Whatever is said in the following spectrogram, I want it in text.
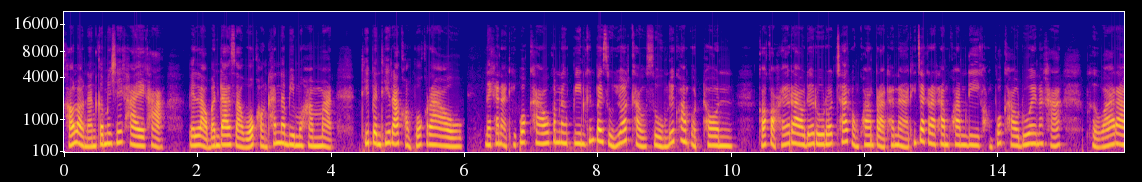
เขาเหล่านั้นก็ไม่ใช่ใครค่ะ เป็นเหล่าบรรดาสาวกของท่านนบีมุฮัมมัดที่เป็นที่รักของพวกเรา ในขณะที่พวกเขากำลังปีนขึ้นไปสู่ยอดเขาสูงด้วยความอดทน ก็ขอให้เราได้รู้รสชาติของความปรารถนาที่จะกระทำความดีของพวกเขาด้วยนะคะ เผื่อว่าเรา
